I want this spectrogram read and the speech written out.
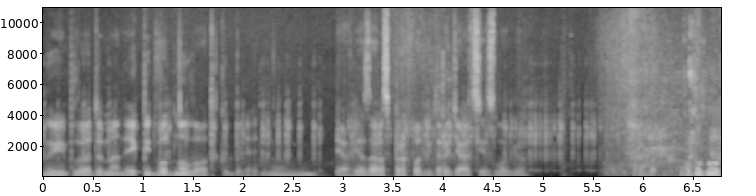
Ну він пливе до мене, як підводна лодка, блядь. Ну, я, я зараз переход від радіації зловлю. Треба.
